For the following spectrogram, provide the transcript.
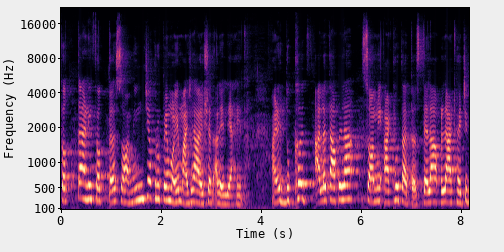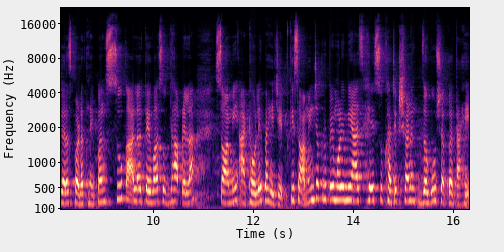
फक्त आणि फक्त स्वामींच्या कृपेमुळे माझ्या आयुष्यात आलेले आहेत. आणि दुःख आलं तर आपल्याला स्वामी आठवतातच. त्याला आपल्याला आठवायची गरज पडत नाही. पण सुख आलं तेव्हासुद्धा आपल्याला स्वामी आठवले पाहिजेत. की स्वामींच्या कृपेमुळे मी आज हे सुखाचे क्षण जगू शकत आहे.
